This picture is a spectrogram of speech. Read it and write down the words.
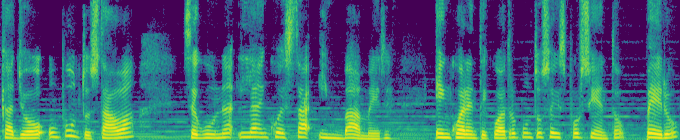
cayó un punto, estaba, según la encuesta Inbamer, en 44.6%, pero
